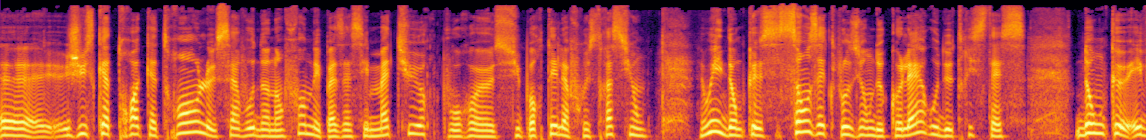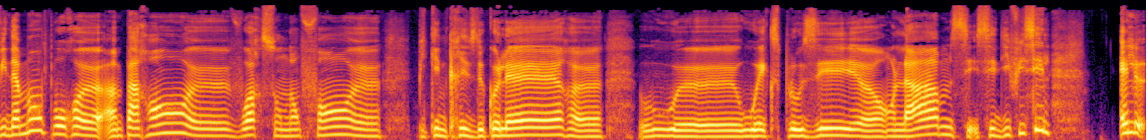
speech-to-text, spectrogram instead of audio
euh, jusqu'à 3-4 ans, le cerveau d'un enfant n'est pas assez mature pour supporter la frustration. Oui, donc sans explosion de colère ou de tristesse. Donc évidemment, pour un parent, voir son enfant piquer une crise de colère ou, ou exploser en larmes, c'est difficile. Elle,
